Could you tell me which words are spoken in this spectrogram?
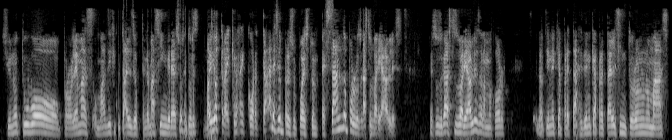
si uno tuvo problemas o más dificultades de obtener más ingresos, entonces no hay otra, hay que recortar ese presupuesto, empezando por los gastos variables. Esos gastos variables a lo mejor lo tiene que apretar, se tiene que apretar el cinturón uno más.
